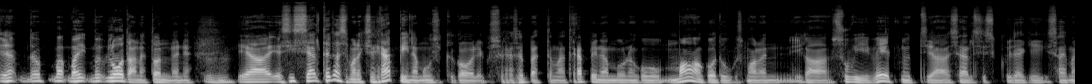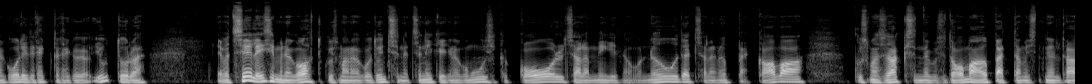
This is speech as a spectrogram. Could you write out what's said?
jah, no ma, ma, ma loodan, et on, on ju. Mhm. ja, ja siis sealt edasi ma läksin Räpina muusikakooli kusjuures õpetama, et Räpina on mu nagu maakodu, kus ma olen iga suvi veetnud ja seal siis kuidagi saime koolidirektoriga jutule ja vot see oli esimene koht, kus ma nagu tundsin, et see on ikkagi nagu muusikakool, seal on mingid nagu nõuded, seal on õppekava kus ma siis hakkasin nagu seda oma õpetamist nii-öelda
